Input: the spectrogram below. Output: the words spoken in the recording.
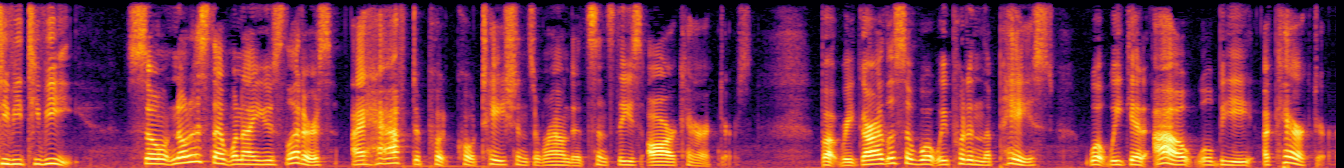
TVTV. So notice that when I use letters, I have to put quotations around it since these are characters. But regardless of what we put in the paste, what we get out will be a character.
